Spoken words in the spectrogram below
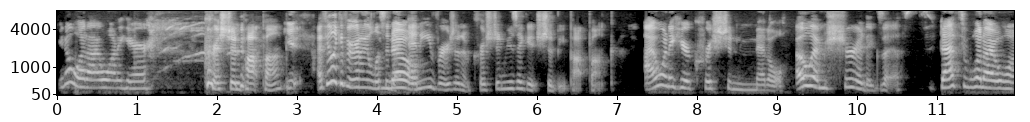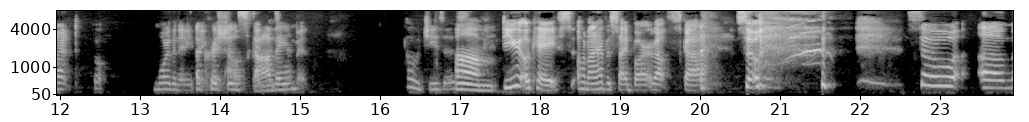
You know what I want to hear? Christian pop punk. Yeah. I feel like if you're going to listen No. to any version of Christian music, it should be pop punk. I want to hear Christian metal. Oh, I'm sure it exists. That's what I want. More than anything. A Christian now, ska band? moment. Oh Jesus. Um, Do you okay? So, hold on, I have a sidebar about ska. So, so um,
